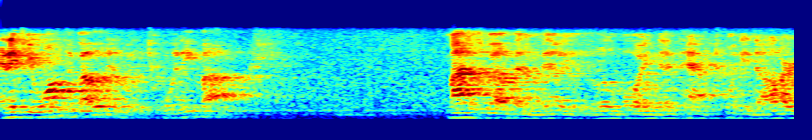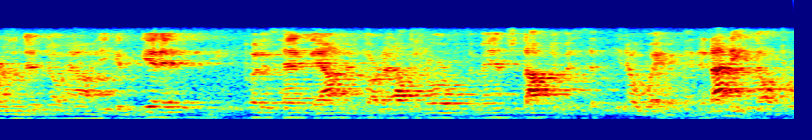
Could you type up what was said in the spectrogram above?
And if you want the boat, it'll be 20 bucks. Might as well have been a million. The little boy didn't have $20 and didn't know how he could get it. And he put his head down and started out the door, but the man stopped him and said, You know, wait a minute. I need help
